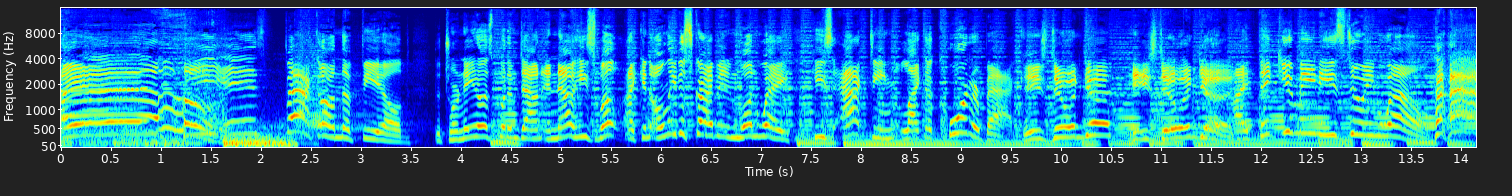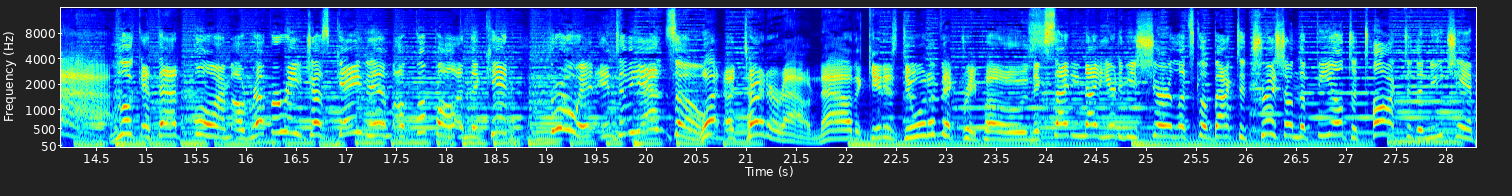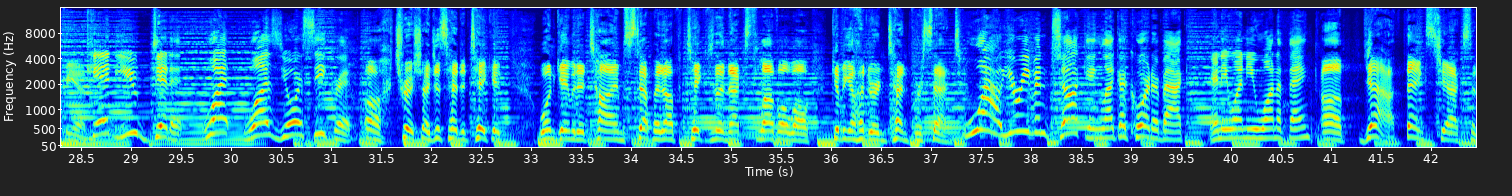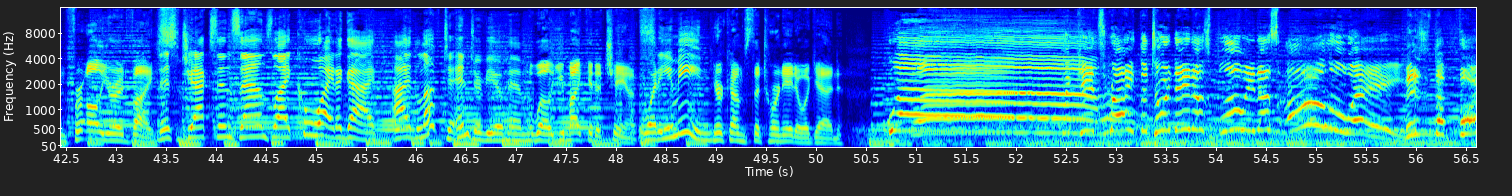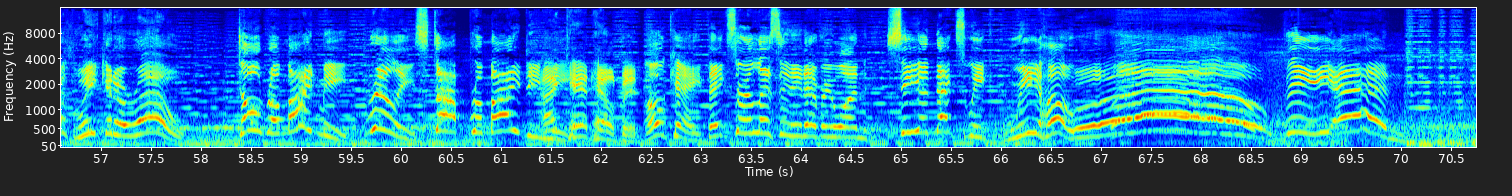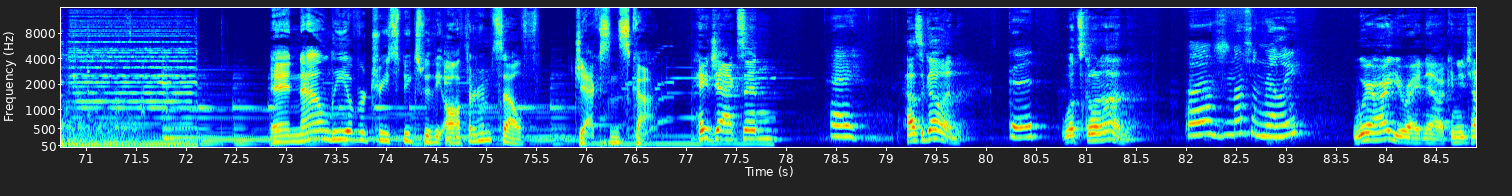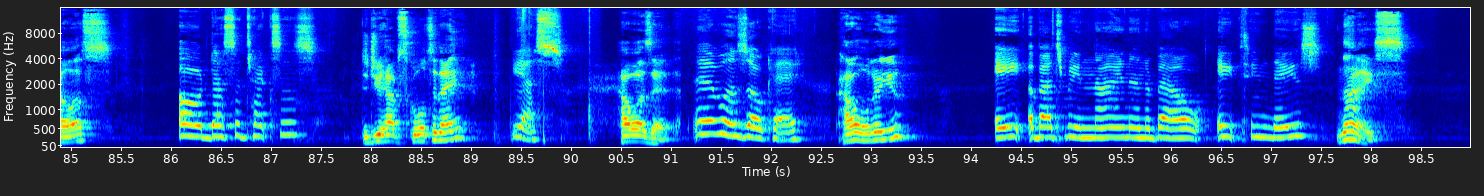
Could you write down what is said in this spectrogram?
And he is back on the field. The tornado has put him down, and now he's, well, I can only describe it in one way. He's acting like a quarterback. He's doing good. He's doing good. I think you mean he's doing well. Ha ha! Look at that form. A referee just gave him a football, and the kid threw it into the end zone. What a turnaround! Now the kid is doing a victory pose. An exciting night here to be sure. Let's go back to Trish on the field to talk to the new champion. Kid, you did it. What was your secret? Oh, Trish, I just had to take it one game at a time, step it up, take it to the next level while giving 110%. Wow, you're even talking like a quarterback. Anyone you want to thank? Uh, yeah, thanks, Jackson, for all your advice. This Jackson sounds like quite a guy. I'd love to interview him. Well, you might get a chance. What do you mean? Here comes the tornado again. Whoa! The kid's right. The tornado's blowing us all away. This is the fourth week in a row! Don't remind me! Really, stop reminding me! I can't help it. Okay, thanks for listening, everyone. See you next week. We hope. Whoa! The end. And now Lee Overtree speaks with the author himself, Jackson Scott. Hey Jackson, Hey, how's it going? good. What's going on? Uh, nothing really. Where are you right now? Can you tell us? Odessa, Texas. Did you have school today? Yes. How was it? It was okay. How old are you? Eight, about to be nine in about 18 days. Nice.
